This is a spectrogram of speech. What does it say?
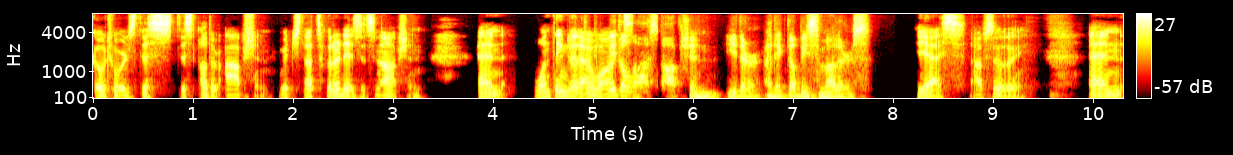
go towards this this other option, which that's what it is. It's an option. And one thing I that I want to be the last option either. I think there'll be some others. Yes, absolutely. And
